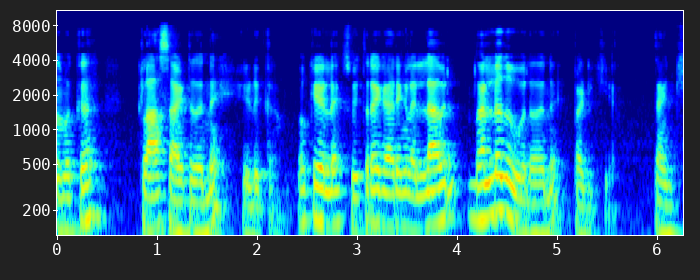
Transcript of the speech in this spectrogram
നമുക്ക് ക്ലാസ് ആയിട്ട് തന്നെ എടുക്കാം. ഓക്കെ അല്ലേ? സോ ഇത്രയും കാര്യങ്ങൾ എല്ലാവരും നല്ലതുപോലെ തന്നെ പഠിക്കുക. താങ്ക്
